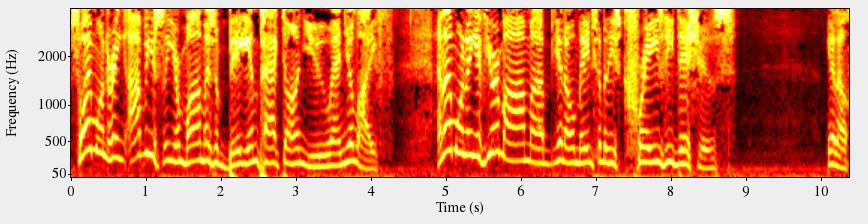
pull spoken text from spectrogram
So I'm wondering, obviously your mom has a big impact on you and your life. And I'm wondering if your mom, uh, you know, made some of these crazy dishes, you know,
